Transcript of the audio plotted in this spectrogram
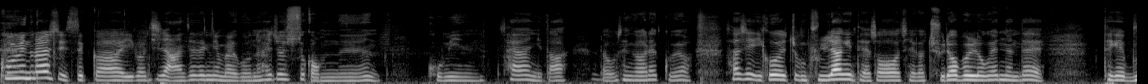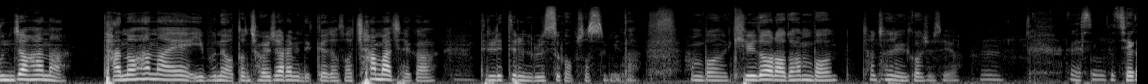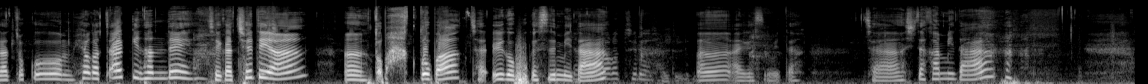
고민을 할 수 있을까? 이건 진짜 안세댁님 말고는 해줄 수가 없는 고민 사연이다 라고 생각을 했고요. 사실 이거에 좀 분량이 돼서 제가 줄여보려고 했는데 되게 문장 하나, 단어 하나에 이분의 어떤 절절함이 느껴져서 차마 제가 딜리트를 누를 수가 없었습니다. 한번 길더라도 한번 천천히 읽어주세요. 알겠습니다. 제가 조금 혀가 짧긴 한데 제가 최대한 어, 또박또박 잘 읽어보겠습니다. 떨어뜨려야 잘 들립니다. 아, 알겠습니다. 자, 시작합니다.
